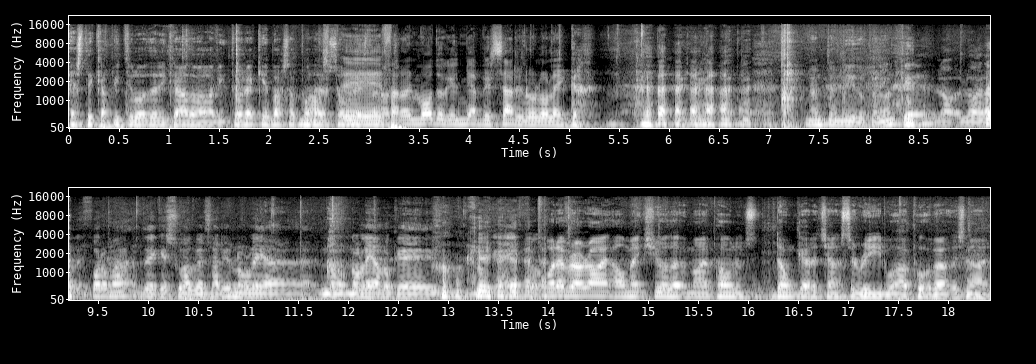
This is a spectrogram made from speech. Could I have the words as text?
este capítulo dedicado a la victoria, ¿qué vas a No, poner sobre eh, farò in modo che il mio avversario non lo legga. No he entendido, perdón. Que lo, lo hará de forma de que su adversario no lea, no, no lea lo que, lo que ha hecho. Whatever I write, I'll make sure that my opponents don't get a chance to read what I put about this night.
